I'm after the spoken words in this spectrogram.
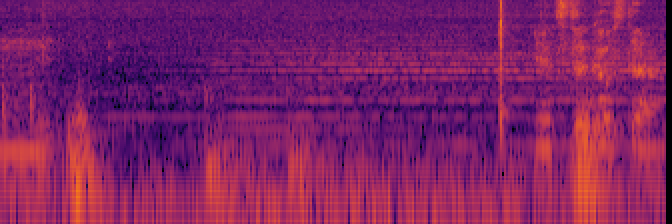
Mm. It still goes there.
